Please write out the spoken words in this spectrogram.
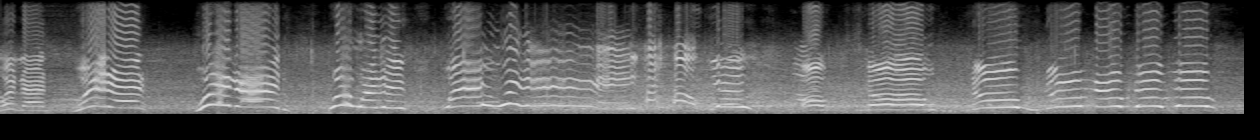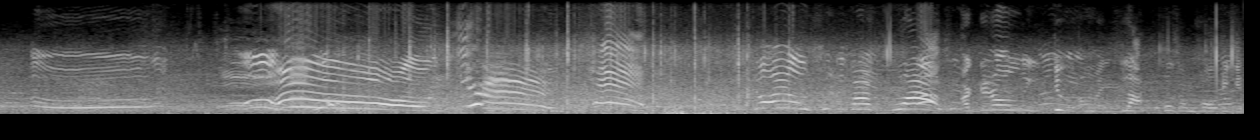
Winning. Winning! Winning! We're winning! We're winning! you! Oh, no! No! No! No! No! No! Oh! Yes! That's wow! I can only do it on my lap because I'm holding a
